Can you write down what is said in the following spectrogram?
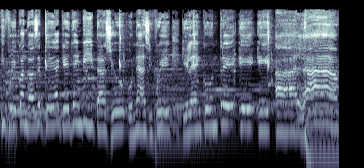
y fue cuando acepté aquella invitación. Así fue que la encontré a la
